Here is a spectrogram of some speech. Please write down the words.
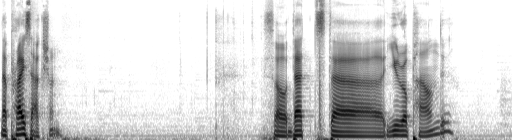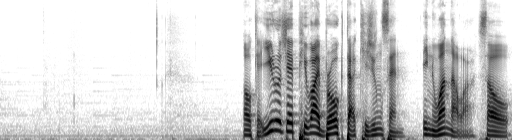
the price action. So that's the euro pound. Okay, Euro JPY broke the Kijun Sen in one hour. So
